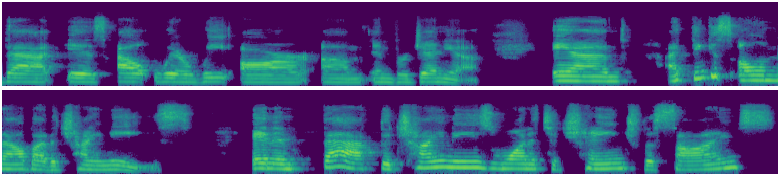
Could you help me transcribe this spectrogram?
that is out where we are um, in Virginia. And I think it's owned now by the Chinese. And in fact, the Chinese wanted to change the signs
